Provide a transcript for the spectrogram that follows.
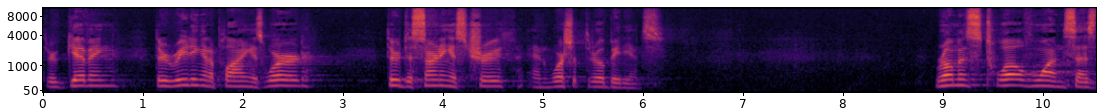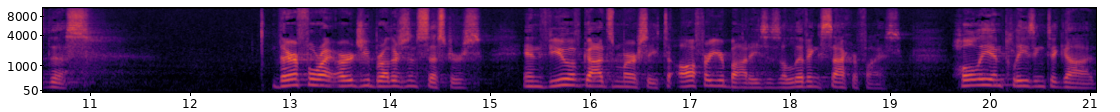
through giving, through reading and applying His Word, through discerning His truth, and worship through obedience. Romans 12:1 says this. Therefore I urge you brothers and sisters in view of God's mercy to offer your bodies as a living sacrifice holy and pleasing to God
